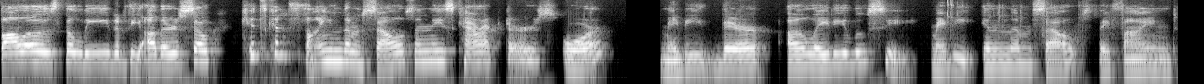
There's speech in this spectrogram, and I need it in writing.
follows the lead of the others. So kids can find themselves in these characters, or maybe they're a Lady Lucy. Maybe in themselves they find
